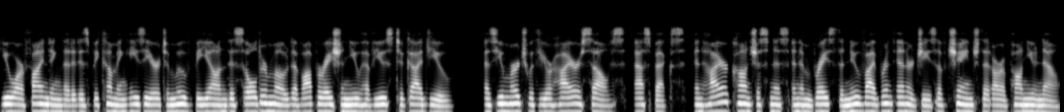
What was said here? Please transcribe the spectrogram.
you are finding that it is becoming easier to move beyond this older mode of operation you have used to guide you, as you merge with your higher selves, aspects, and higher consciousness and embrace the new vibrant energies of change that are upon you now.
